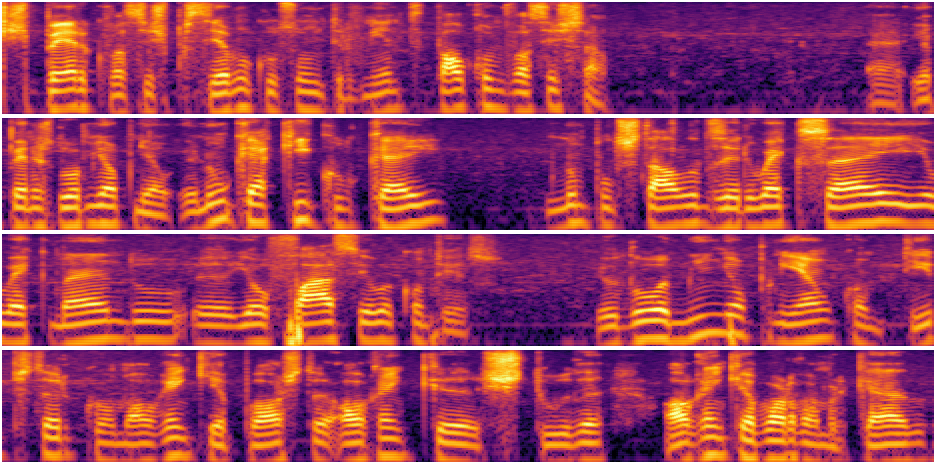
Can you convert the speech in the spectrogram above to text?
que espero que vocês percebam que eu sou um interveniente tal como vocês são. Uh, eu apenas dou a minha opinião. Eu nunca aqui coloquei num pedestal a dizer eu é que sei, eu é que mando, uh, eu faço, eu aconteço. Eu dou a minha opinião como tipster, como alguém que aposta, alguém que estuda, alguém que aborda o mercado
